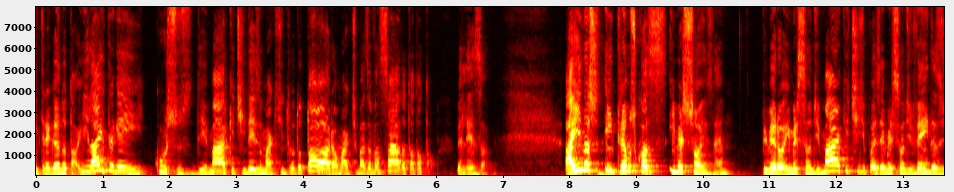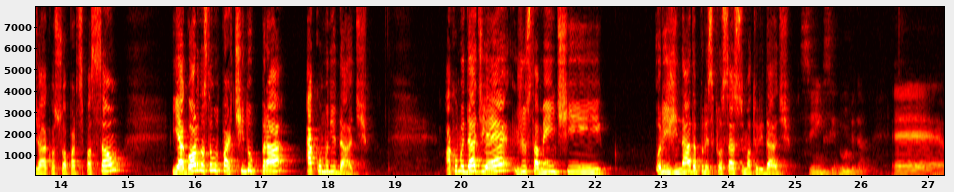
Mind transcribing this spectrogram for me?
entregando tal. E lá entreguei cursos de marketing, desde o marketing introdutório ao marketing mais avançado, tal, tal, tal. Beleza. Aí nós entramos com as imersões, né? Primeiro a imersão de marketing, depois a imersão de vendas já com a sua participação. E agora nós estamos partindo para a comunidade. A comunidade é justamente originada por esse processo de maturidade? Sim, sem dúvida. É,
